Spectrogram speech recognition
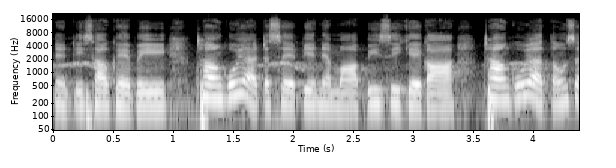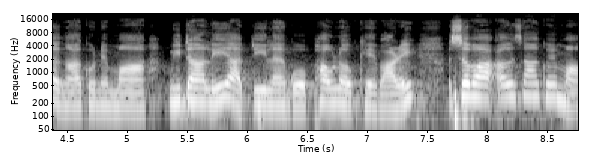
တင်တည်ဆောက်ခဲ့ပြီး1910ပြည့်နှစ်မှာပြီးစီးခဲ့က1935ခုနှစ်မှာမီတာ400ပြေးလမ်းကိုဖောက်လုပ်ခဲ့ပါတယ်။အဆိုပါအားကစားကွင်းမှာ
